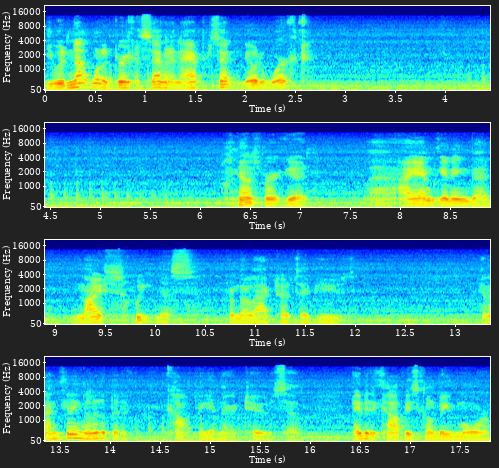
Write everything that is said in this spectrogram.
You would not want to drink a seven and a half percent and go to work. Smells very good. Uh, I am getting that nice sweetness from the lactose they've used. And I'm getting a little bit of coffee in there too, so maybe the coffee is going to be more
